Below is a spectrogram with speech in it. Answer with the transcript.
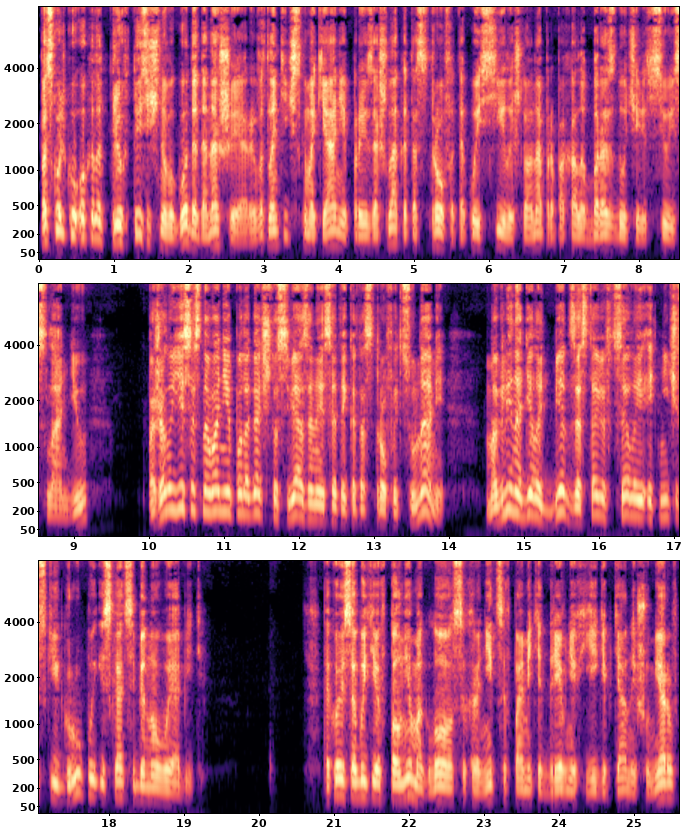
Поскольку около 3000 года до нашей эры в Атлантическом океане произошла катастрофа такой силы, что она пропахала борозду через всю Исландию, пожалуй, есть основания полагать, что связанные с этой катастрофой цунами могли наделать бед, заставив целые этнические группы искать себе новые обитель. Такое событие вполне могло сохраниться в памяти древних египтян и шумеров,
